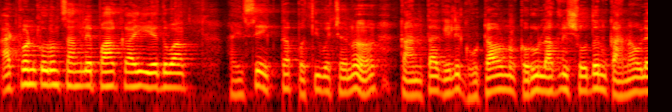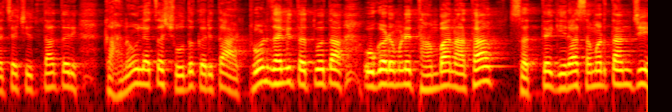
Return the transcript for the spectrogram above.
आठवण करून चांगले पहा काही येदवा. ऐसे एकता पतिवचन कांता गेली घोटाळून करू लागली शोधन. कानवल्याच्या चिंता तरी कानवल्याचा शोध करिता आठवण झाली तत्वता. उघड म्हणे थांबा नाथा सत्यगिरा समर्थांची.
